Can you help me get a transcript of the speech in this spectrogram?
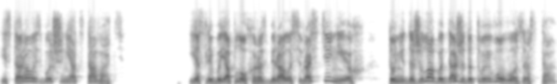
и старалась больше не отставать. Если бы я плохо разбиралась в растениях, то не дожила бы даже до твоего возраста.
